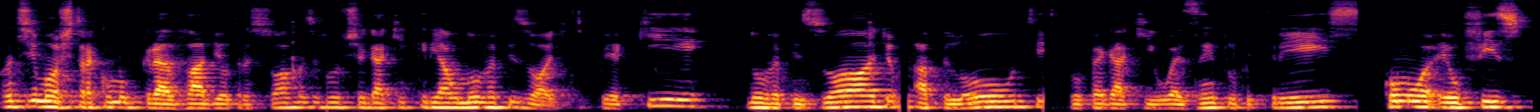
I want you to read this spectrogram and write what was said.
antes de mostrar como gravar de outras formas, eu vou chegar aqui e criar um novo episódio. Fui aqui, novo episódio, upload. Vou pegar aqui o exemplo P3. Como eu fiz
